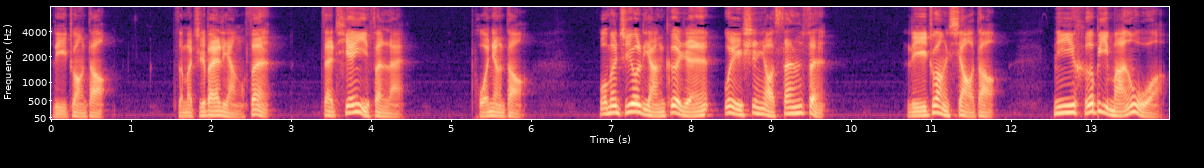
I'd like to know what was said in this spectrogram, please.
李壮道：“怎么只摆两份？再添一份来。”婆娘道：“我们只有两个人，为甚要三份？”李壮笑道：“你何必瞒我？”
